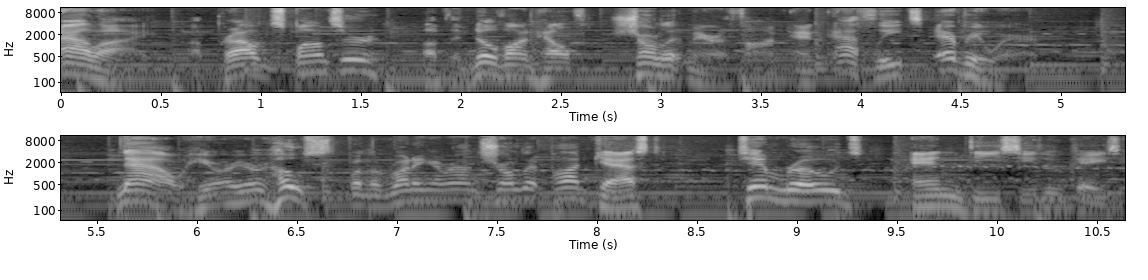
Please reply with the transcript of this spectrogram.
Ally, proud sponsor of the Novant Health Charlotte Marathon and athletes everywhere. Now, here are your hosts for the Running Around Charlotte podcast, Tim Rhodes and DC Lucchese.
